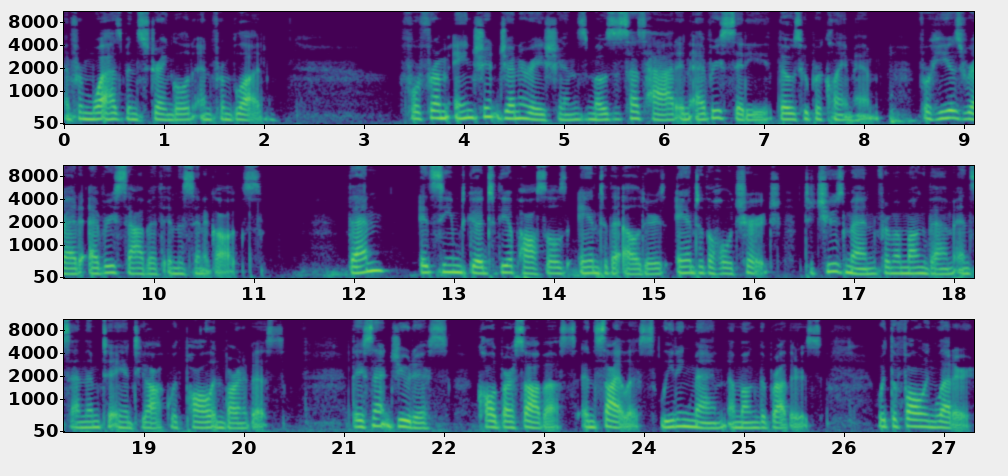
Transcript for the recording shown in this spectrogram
and from what has been strangled, and from blood. For from ancient generations Moses has had in every city those who proclaim him, for he is read every Sabbath in the synagogues. Then it seemed good to the apostles and to the elders and to the whole church to choose men from among them and send them to Antioch with Paul and Barnabas. They sent Judas, called Barsabbas, and Silas, leading men among the brothers, with the following letter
